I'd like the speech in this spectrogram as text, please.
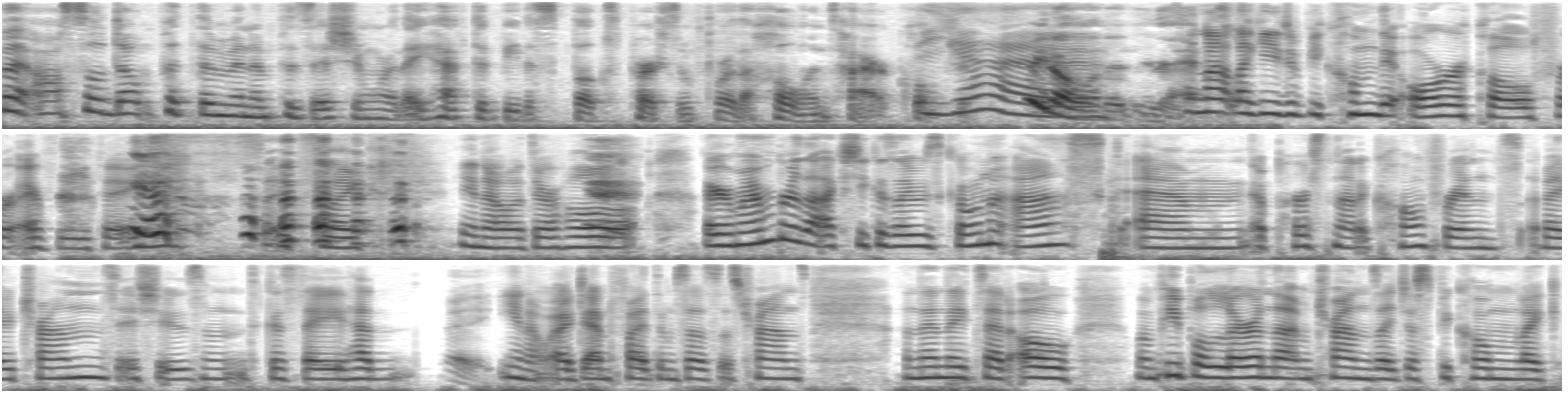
but also don't put them in a position where they have to be the spokesperson for the whole entire culture. Yeah, we don't want to do that. They're not like you to become the oracle for everything. Yeah. so it's like you know their whole. I remember that actually because I was going to ask um, a person at a conference about trans issues, and because they had you know identified themselves as trans, and then they said, "Oh, when people learn that I'm trans, I just become like."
